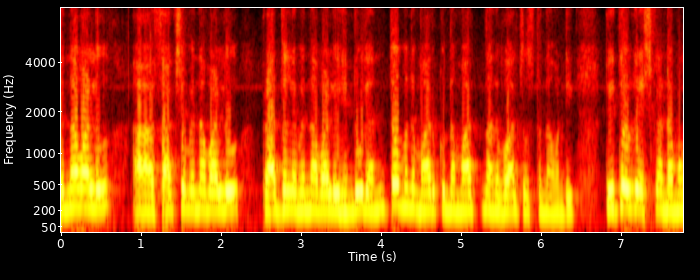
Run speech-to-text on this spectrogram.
విన్నవాళ్ళు సాక్ష్యం విన్నవాళ్ళు ప్రార్థనలు విన్నవాళ్ళు హిందువులు ఎంతోమంది మారుకున్న మారుతున్న అనుభవాలు చూస్తున్నామండి. ద్వితీయోపదేశకాండము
